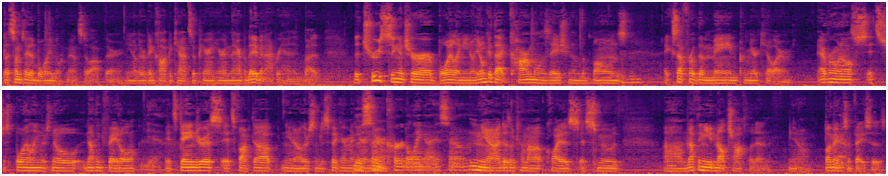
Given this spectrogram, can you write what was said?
But some say the boiling milkman's still out there. You know, there have been copycats appearing here and there, but they've been apprehended. But the true signature are boiling, you know, you don't get that caramelization of the bones, mm-hmm. except for the main premier killer. Everyone else, it's just boiling. There's no nothing fatal. Yeah. It's dangerous. It's fucked up. You know, there's some disfigurement There's here some there. curdling, I assume. Mm, Yeah, it doesn't come out quite as, as smooth. Um, nothing you'd melt chocolate in, you know, but maybe Yeah. some faces.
